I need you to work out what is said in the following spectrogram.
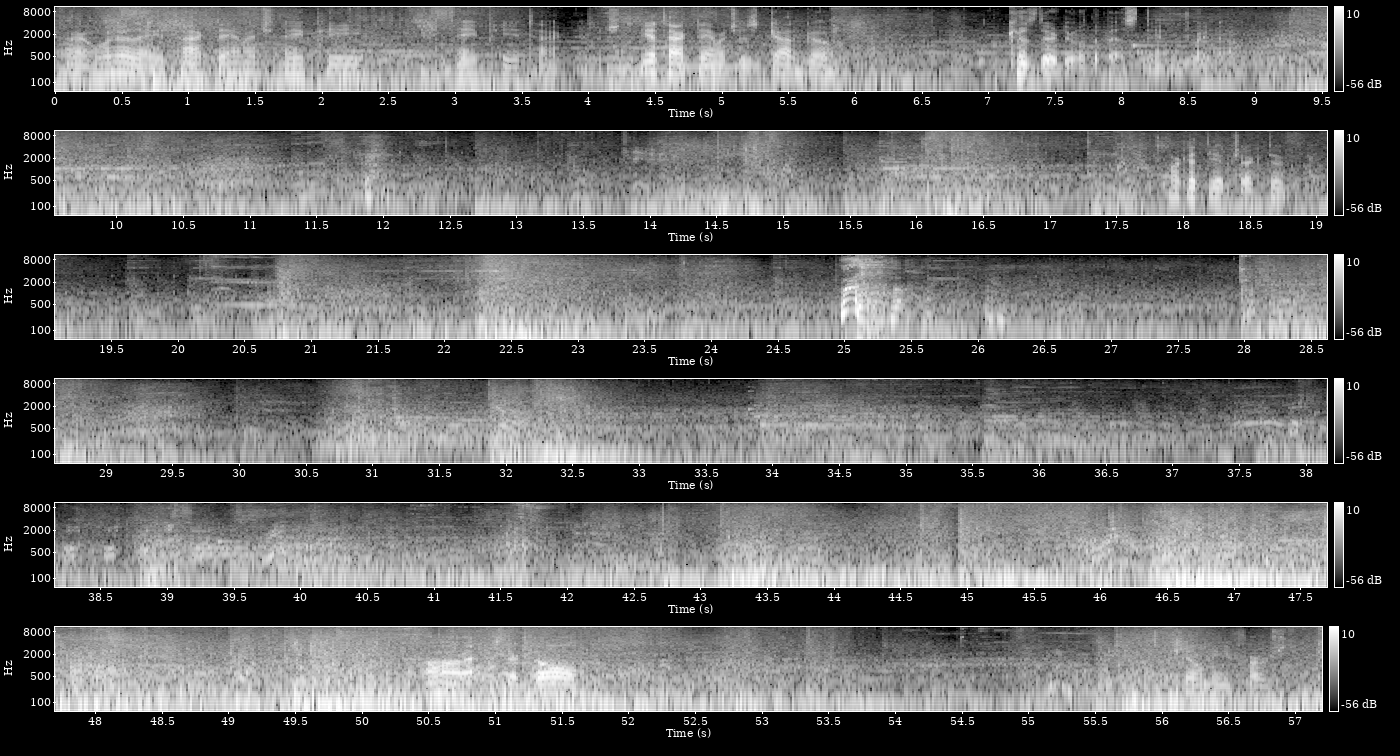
Alright, what are they? Attack damage, AP, AP attack damage. The attack damage has gotta go. Because they're doing the best damage right now. I'll get the objective. goal. To kill me first.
